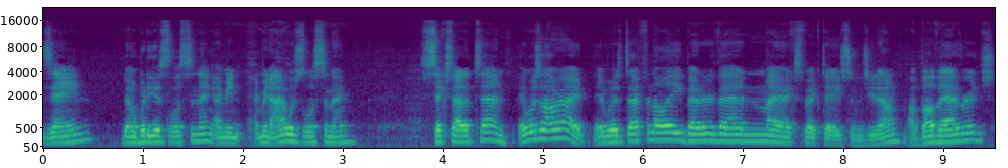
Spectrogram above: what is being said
Zayn, nobody is listening. I mean, I mean, I was listening. Six out of ten. It was all right. It was definitely better than my expectations. You know, above average.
